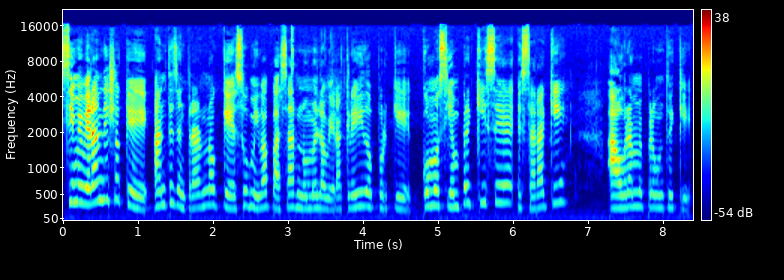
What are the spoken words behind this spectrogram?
si me hubieran dicho que antes de entrar, no, que eso me iba a pasar, no me lo hubiera creído, porque como siempre quise estar aquí, ahora me pregunto que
